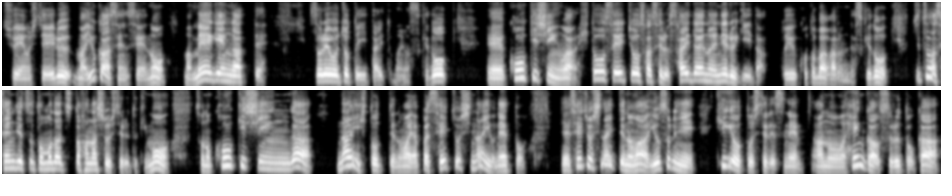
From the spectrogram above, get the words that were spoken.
主演をしている、まあ、湯川先生の、まあ、名言があって、それをちょっと言いたいと思いますけど、え、好奇心は人を成長させる最大のエネルギーだという言葉があるんですけど、実は先日友達と話をしている時も、その好奇心がない人っていうのはやっぱり成長しないよねと。で成長しないっていうのは、要するに企業としてですね、あの変化をするとか、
